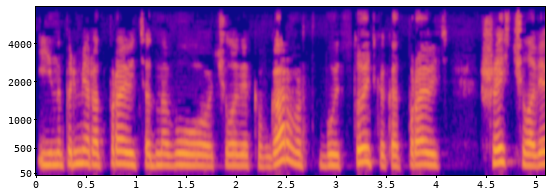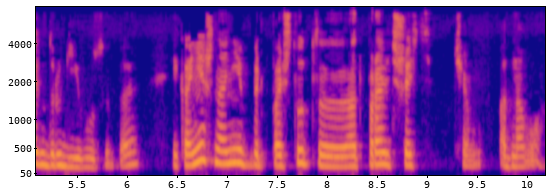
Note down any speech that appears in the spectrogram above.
и, например, отправить одного человека в Гарвард будет стоить, как отправить шесть человек в другие вузы. Да? И, конечно, они предпочтут э, отправить шесть, чем одного.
